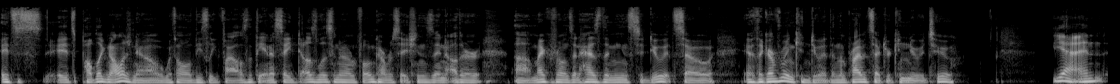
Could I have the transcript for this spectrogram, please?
it's it's public knowledge now with all of these leaked files that the NSA does listen on phone conversations and other uh, microphones and has the means to do it. So if the government can do it, then the private sector can do it too. Yeah, and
